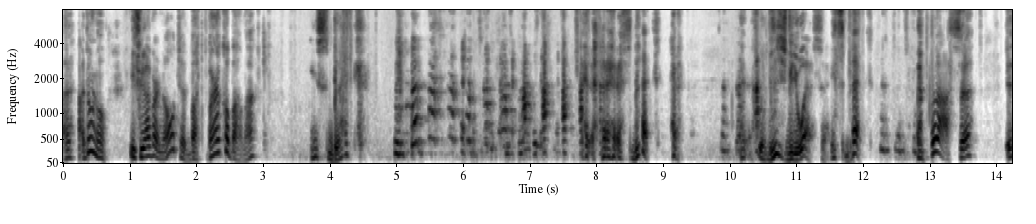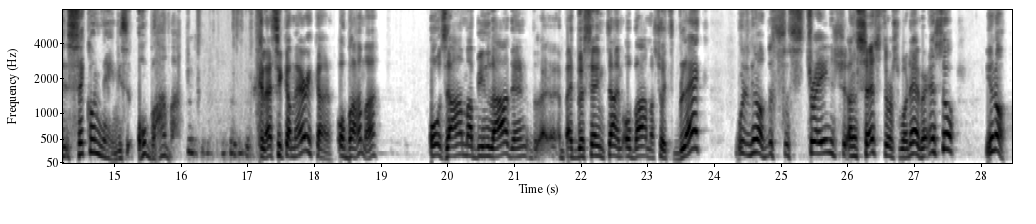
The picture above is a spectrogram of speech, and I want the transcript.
I, I don't know if you ever noted, but Barack Obama is black. it's black. this is the US, it's black. Plus, uh, second name is Obama. Classic American, Obama. Osama bin Laden, uh, at the same time, Obama. So it's black, with, you know, strange ancestors, whatever. And so, you know,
